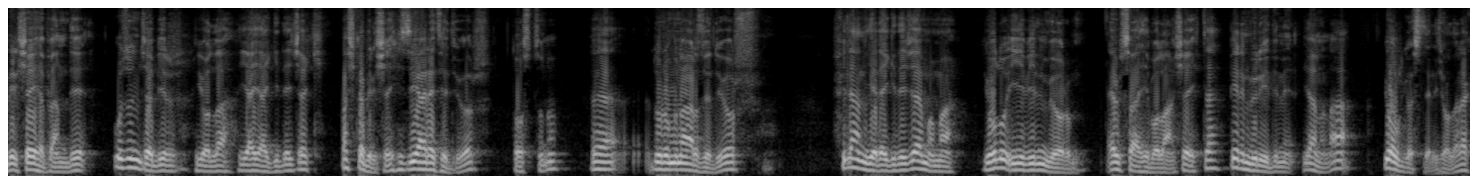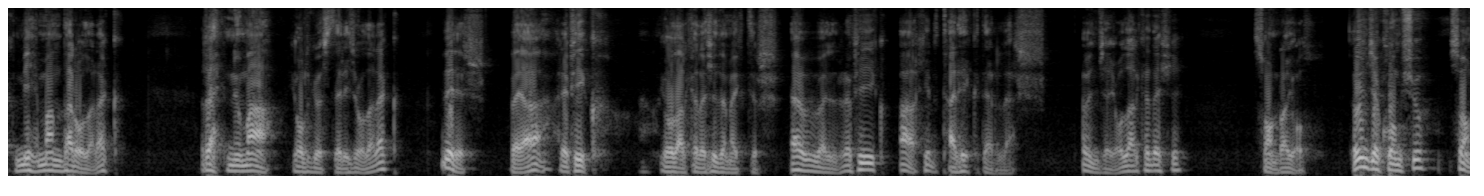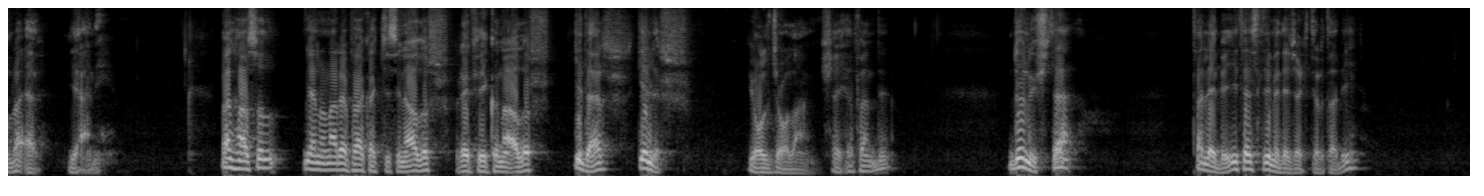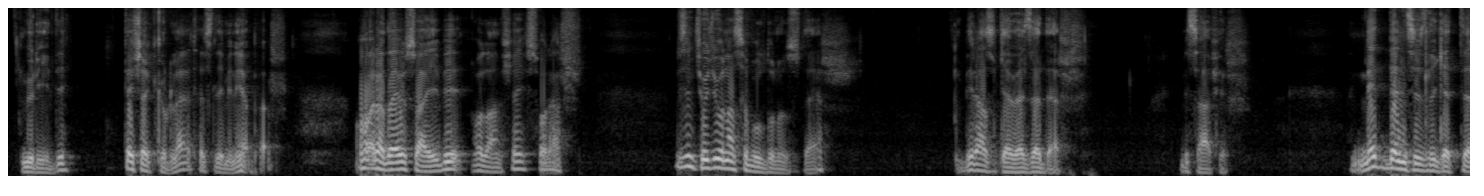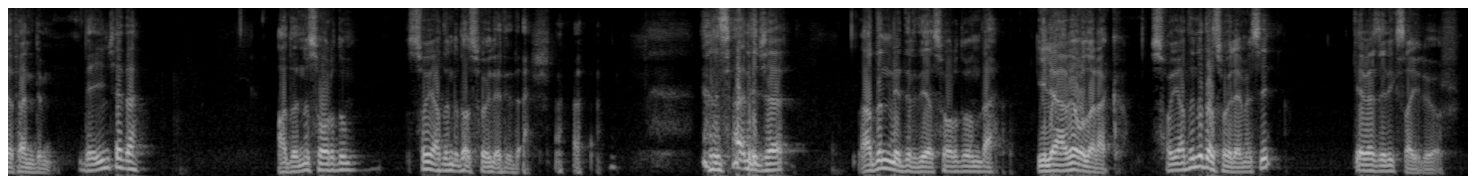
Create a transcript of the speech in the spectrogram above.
Bir şeyh efendi uzunca bir yola yaya gidecek. Başka bir şeyh ziyaret ediyor dostunu ve durumunu arz ediyor. Filan yere gideceğim ama yolu iyi bilmiyorum. Ev sahibi olan şeyh de bir müridini yanına yol gösterici olarak, mihmandar olarak, rehnuma yol gösterici olarak verir. Veya refik, yol arkadaşı demektir. Evvel refik, ahir tarik derler. Önce yol arkadaşı, sonra yol. Önce komşu, sonra ev yani. Velhasıl yanına refakatçisini alır, refikini alır, gider, gelir yolcu olan şeyh efendi. Dönüşte talebeyi teslim edecektir tabii. Müridi teşekkürle teslimini yapar. O arada ev sahibi olan şey sorar. Bizim çocuğu nasıl buldunuz der. Biraz geveze der. Misafir. Ne densizlik etti efendim deyince de adını sordum, soyadını da söyledi der. yani sadece adın nedir diye sorduğunda ilave olarak soyadını da söylemesi gevezelik sayılıyor.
